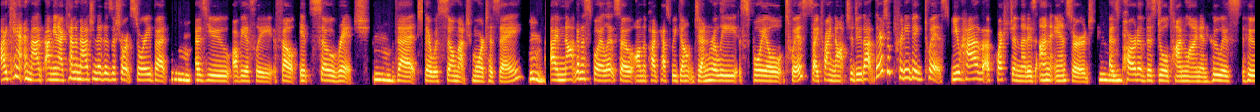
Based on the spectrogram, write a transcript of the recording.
I can't imagine, I mean, I can't imagine it as a short story, but mm. as you obviously felt, it's so rich mm. that there was so much more to say. Mm. I'm not going to spoil it. So on the podcast, we don't generally spoil twists. I try not to do that. There's a pretty big twist. You have a question that is unanswered as mm. part of this dual timeline and who is who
